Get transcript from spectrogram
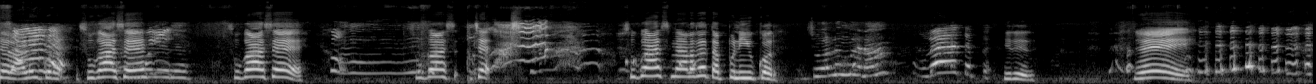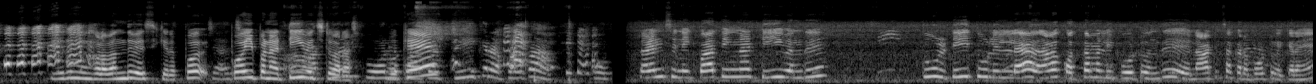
சரி, அழுகு கூட. சுகாசே. சுகாசே. சுகாஸ் சரி சுகாஸ் மேலதான் தப்பு நீ உட்கார். இரு இரு. ஏய். இருங்க உங்களை வந்து பேசிக்கிறேன் போ போய் இப்போ நான் டீ வச்சுட்டு வரேன். ஓகே? ஃப்ரெண்ட்ஸ் இன்னைக்கு பார்த்தீங்கன்னா டீ வந்து தூள் டீ தூள் இல்லை. அதனால கொத்தமல்லி போட்டு வந்து நாட்டு சக்கரை போட்டு வைக்கிறேன்.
